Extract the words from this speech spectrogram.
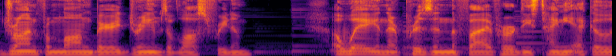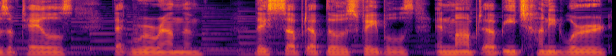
drawn from long buried dreams of lost freedom. Away in their prison, the five heard these tiny echoes of tales that grew around them. They supped up those fables and mopped up each honeyed word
